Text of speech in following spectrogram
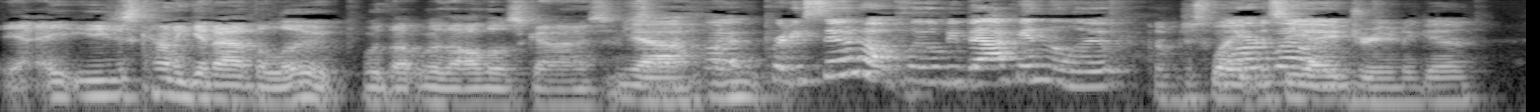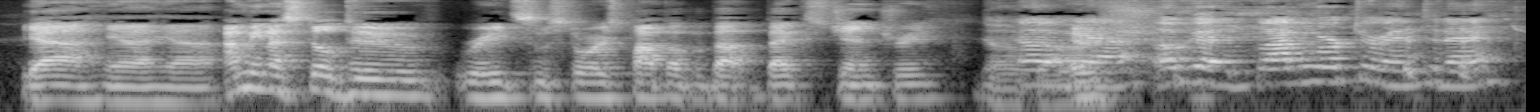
yeah, you just kind of get out of the loop with with all those guys. Yeah. So, But pretty soon, hopefully, we'll be back in the loop. I'm just waiting Lord to see willing. Adrian again. Yeah, yeah, yeah. I mean, I still do read some stories pop up about Bex Gentry. Oh, Oh yeah. Oh good. Glad we worked her in today.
